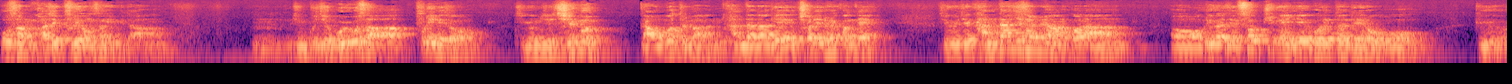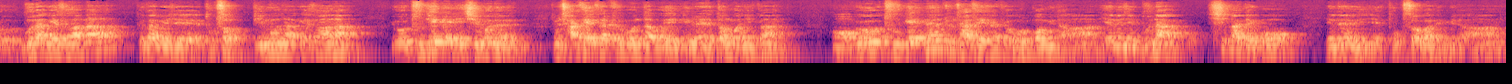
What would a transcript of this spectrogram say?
고3 과제 풀이 영상입니다. 음, 지금 이제 모의고사 풀이에서 지금 이제 질문 나온 것들만 간단하게 처리를 할 건데, 지금 이제 간단히 설명할 거랑, 어, 우리가 이제 수업 중에 예고했던 대로, 그, 문학에서 하나, 그 다음에 이제 독서, 비문학에서 하나, 요 두 개의 지문은 좀 자세히 살펴본다고 얘기를 했던 거니까, 어, 요 두 개는 좀 자세히 살펴볼 겁니다. 얘는 이제 문학 시가 되고, 얘는 이제 독서가 됩니다.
